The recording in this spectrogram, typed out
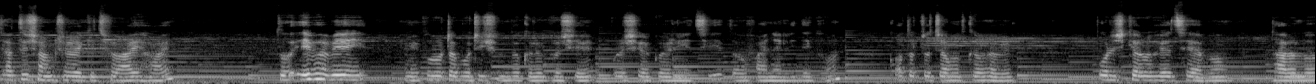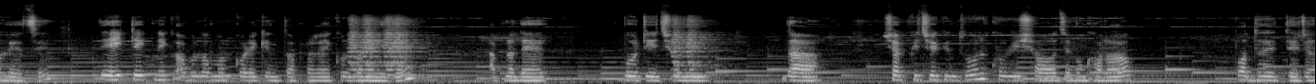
যাতে সংসারে কিছু আয় হয়। তো এইভাবে আমি পুরোটা বটি সুন্দর করে ঘষে পরিষ্কার করে নিয়েছি। তো ফাইনালি দেখুন কতটা চমৎকারভাবে পরিষ্কারও হয়েছে এবং ধারালো হয়েছে। তো এই টেকনিক অবলম্বন করে কিন্তু আপনারা এই কোরবানি ঈদে আপনাদের বটি, ছুরি, দা সব কিছুই কিন্তু খুবই সহজ এবং ঘরোয়া পদ্ধতিতে এটা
